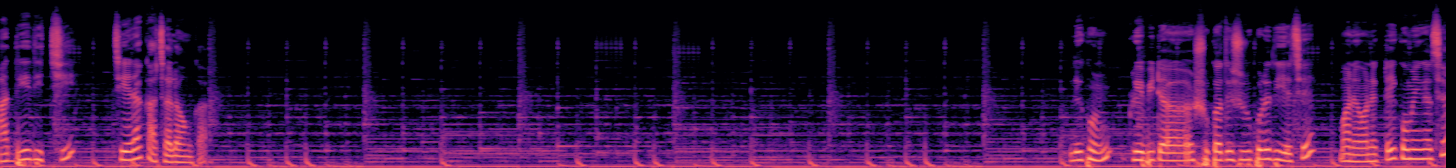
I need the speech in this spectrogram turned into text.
আর দিয়ে দিচ্ছি চেরা কাঁচা লঙ্কা। দেখুন, গ্রেভিটা শুকাতে শুরু করে দিয়েছে মানে অনেকটাই কমে গেছে।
